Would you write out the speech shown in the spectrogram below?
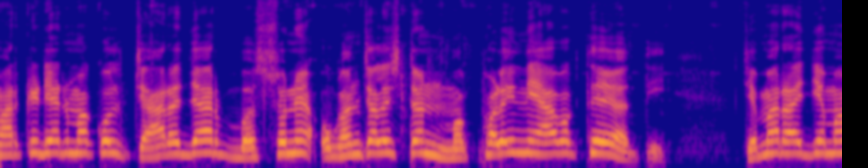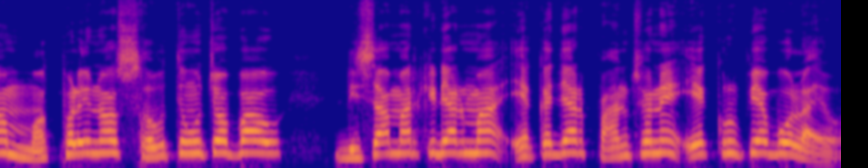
માર્કેટયાર્ડમાં કુલ ચાર હજાર બસો ને ઓગણચાલીસ ટન મગફળીની આવક થઈ હતી. જેમાં રાજ્યમાં મગફળીનો સૌથી ઊંચો ભાવ ડીસા માર્કેટયાર્ડમાં એક હજાર પાંચસો ને એક રૂપિયા બોલાયો.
